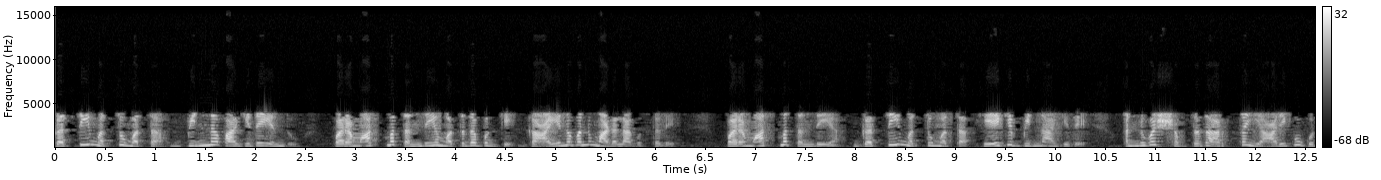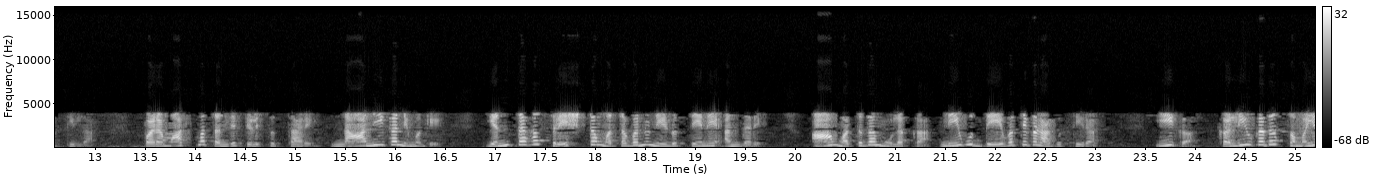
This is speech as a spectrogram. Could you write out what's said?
ಗತಿ ಮತ್ತು ಮತ ಭಿನ್ನವಾಗಿದೆ ಎಂದು ಪರಮಾತ್ಮ ತಂದೆಯ ಮತದ ಬಗ್ಗೆ ಗಾಯನವನ್ನು ಮಾಡಲಾಗುತ್ತದೆ. ಪರಮಾತ್ಮ ತಂದೆಯ ಗತಿ ಮತ್ತು ಮತ ಹೇಗೆ ಭಿನ್ನ ಆಗಿದೆ ಅನ್ನುವ ಶಬ್ದದ ಅರ್ಥ ಯಾರಿಗೂ ಗೊತ್ತಿಲ್ಲ. ಪರಮಾತ್ಮ ತಂದೆ ತಿಳಿಸುತ್ತಾರೆ, ನಾನೀಗ ನಿಮಗೆ ಎಂತಹ ಶ್ರೇಷ್ಠ ಮತವನ್ನು ನೀಡುತ್ತೇನೆ ಅಂದರೆ ಆ ಮತದ ಮೂಲಕ ನೀವು ದೇವತೆಗಳಾಗುತ್ತೀರಾ? ಈಗ ಕಲಿಯುಗದ ಸಮಯ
